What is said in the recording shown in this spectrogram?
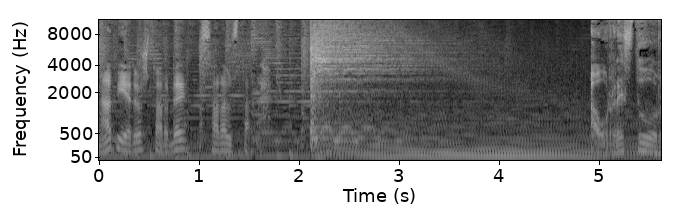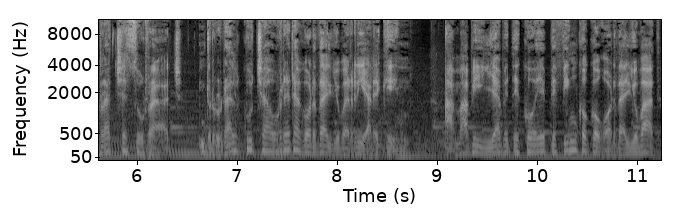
Nati Erostarbe zarauztarra. Aurreztu urratxez urrats, Rural Kutxa aurrera gordailu berriarekin. Amabi hilabeteko EP5ko gordailu bat,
